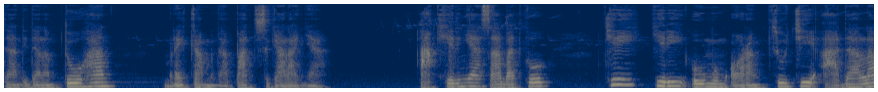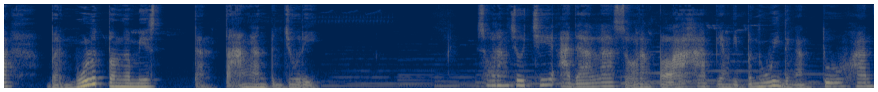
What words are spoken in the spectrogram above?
Dan di dalam Tuhan mereka mendapat segalanya. Akhirnya sahabatku, ciri-ciri umum orang suci adalah bermulut pengemis dan tangan pencuri. Seorang suci adalah seorang pelahap yang dipenuhi dengan Tuhan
